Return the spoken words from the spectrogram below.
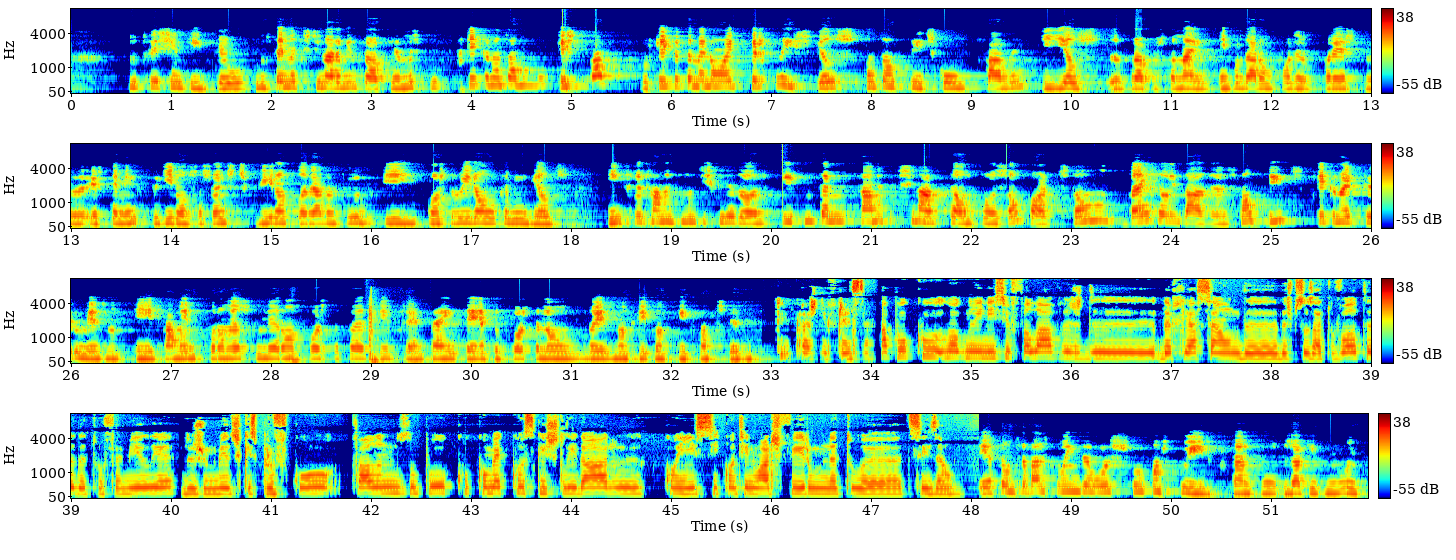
tudo fez sentido. Eu comecei-me a questionar a mim própria, mas por, porquê que eu não tomo este passo? porque é que eu também não hei de ser feliz? Eles são tão felizes com o que fazem e eles eh, próprios também enverdaram por, por este, este caminho, seguiram os seus sonhos, descobriram, largaram tudo e construíram o caminho deles. E foi realmente muito inspirador. E comecei-me realmente a questionar: são pessoas tão fortes, tão bem realizadas, tão felizes, porque é que eu não hei de ser o mesmo? E realmente foram eles que me deram a força para ir em frente. Sem, sem essa força não, não, não teria conseguido, com certeza. Sim, faz diferença. Há pouco, logo no início, falavas de, da reação de, das pessoas à tua volta, da tua família, dos medos que isso provocou. Fala-nos um pouco como é que conseguiste lidar com isso e continuares firme na tua decisão? Esse é um trabalho que eu ainda hoje estou a construir, portanto já tive muito,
